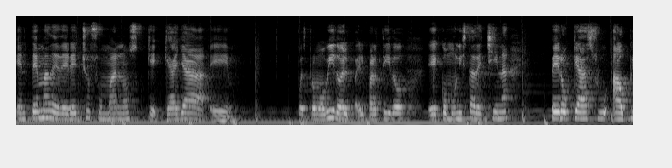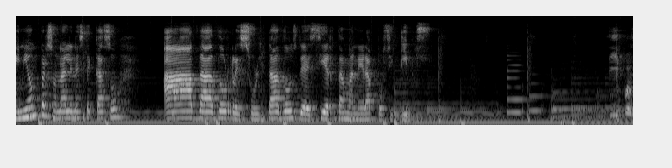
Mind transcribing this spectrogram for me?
en tema de derechos humanos que, haya eh, pues promovido el, Partido eh, Comunista de China, pero que a su opinión personal en este caso ha dado resultados de cierta manera positivos? Sí, pues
